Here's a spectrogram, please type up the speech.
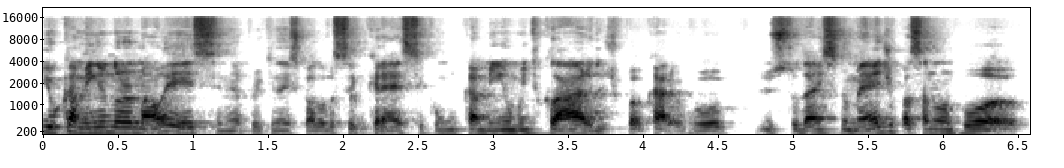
e, o caminho normal é esse, né? Porque na escola você cresce com um caminho muito claro, do tipo, cara, eu vou estudar ensino médio, passar numa boa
